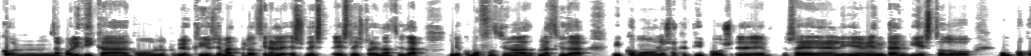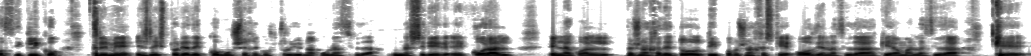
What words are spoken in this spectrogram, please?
con la política, con los propios críos y demás, pero al final es, es la historia de una ciudad, de cómo funciona una ciudad y cómo los arquetipos eh, se alimentan y es todo un poco cíclico. Tremé es la historia de cómo se reconstruye una, una ciudad, una serie eh, coral en la cual personajes de todo tipo, personajes que odian la ciudad, que aman la ciudad, que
